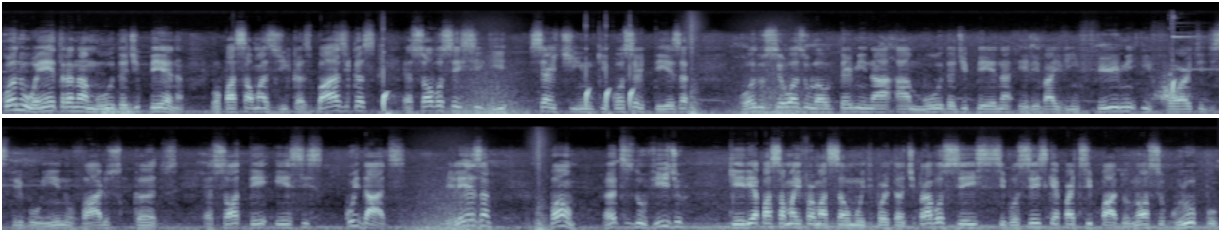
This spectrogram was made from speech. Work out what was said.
quando entra na muda de pena. Vou passar umas dicas básicas, é só vocês seguir certinho que com certeza quando o seu azulão terminar a muda de pena, ele vai vir firme e forte distribuindo vários cantos. É só ter esses cuidados, beleza? Bom, antes do vídeo, queria passar uma informação muito importante para vocês. Se vocês querem participar do nosso grupo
